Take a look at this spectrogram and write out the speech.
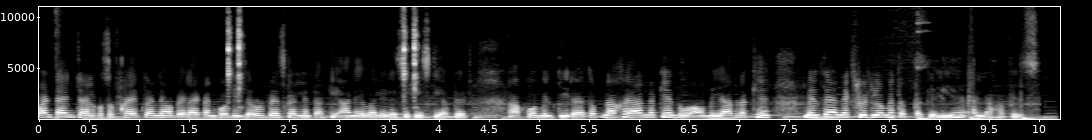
वन टाइम चैनल को सब्सक्राइब कर लें और बेलाइकन को भी ज़रूर प्रेस कर लें ताकि आने वाली रेसिपीज़ की अपडेट आपको मिलती रहे। तो अपना ख्याल रखें, दुआओं में याद रखें। मिलते हैं नेक्स्ट वीडियो में, तब तक के लिए अल्लाह हाफिज़।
